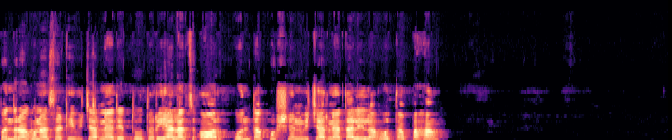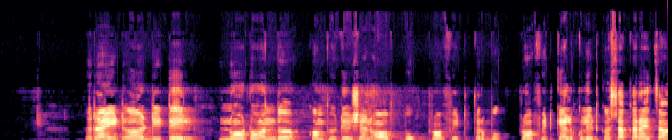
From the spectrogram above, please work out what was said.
पंधरा गुणासाठी विचारण्यात येतो. तर यालाच ऑर कोणता क्वेश्चन विचारण्यात आलेला होता पहा. Write a detail note on the computation of book profit तर बुक प्रॉफिट कॅल्क्युलेट कसा करायचा?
